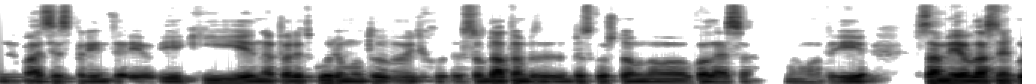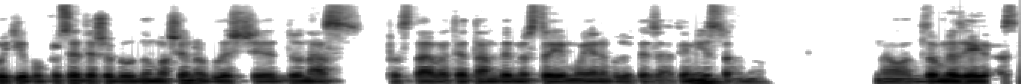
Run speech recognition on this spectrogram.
на базі спринтерів, які напередку ремонтують солдатам без- безкоштовно колеса. От і саме я власне хотів попросити, щоб одну машину ближче до нас поставити там, де ми стоїмо. Я не буду казати місто. Ну, ну то ми якраз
